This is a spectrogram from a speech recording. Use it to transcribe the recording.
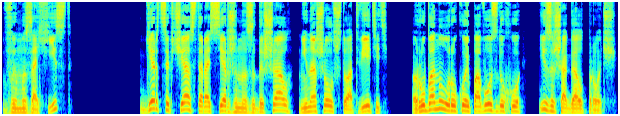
Вы мазохист? Герцог часто рассерженно задышал, не нашел, что ответить, рубанул рукой по воздуху и зашагал прочь.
